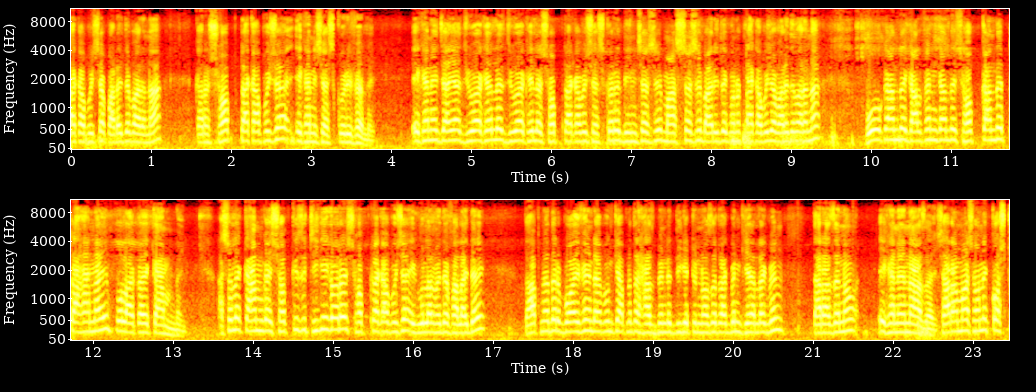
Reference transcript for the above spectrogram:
টাকা পয়সা পাঠাইতে পারে না, কারণ সব টাকা পয়সা এখানে শেষ করে ফেলে। এখানে যাইয়া জুয়া খেলে জুয়া খেলে সব টাকা পয়সা শেষ করে, দিন শেষে, মাস শেষে বাড়িতে কোনো টাকা পয়সা বাড়াইতে পারে না। বউ কান্দে গার্লফ্রেন্ড কান্দে, সব কান্দে টাকা নাই, পোলা কয় কাম নাই। আসলে কাম গায়ে সবকিছু ঠিকই করে, সব টাকা পয়সা এগুলোর মধ্যে ফেলাই দেয়। তো আপনাদের বয়ফ্রেন্ড এবং কি আপনাদের হাজব্যান্ডের দিকে একটু নজর রাখবেন, খেয়াল রাখবেন, তারা যেন এখানে না যায়। সারা মাস অনেক কষ্ট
